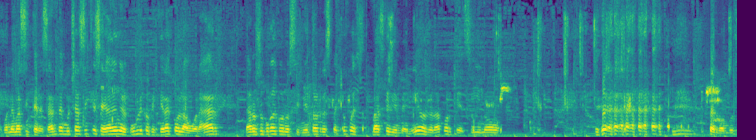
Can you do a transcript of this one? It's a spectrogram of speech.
pone más interesante. Muchas así que si hay en el público que quiera colaborar, darnos un poco de conocimiento al respecto, pues más que bienvenidos, ¿verdad? Porque si no. Perdón, pues.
